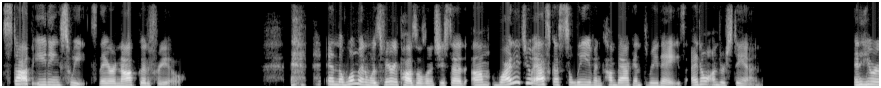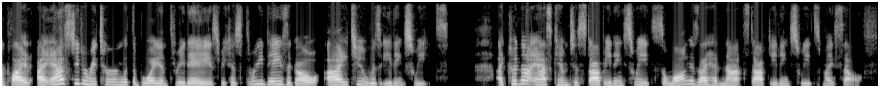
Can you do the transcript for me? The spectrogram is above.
stop eating sweets. They are not good for you." and the woman was very puzzled and she said, "Um, why did you ask us to leave and come back in 3 days? I don't understand." And he replied, I asked you to return with the boy in three days because three days ago I too was eating sweets. I could not ask him to stop eating sweets so long as I had not stopped eating sweets myself.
